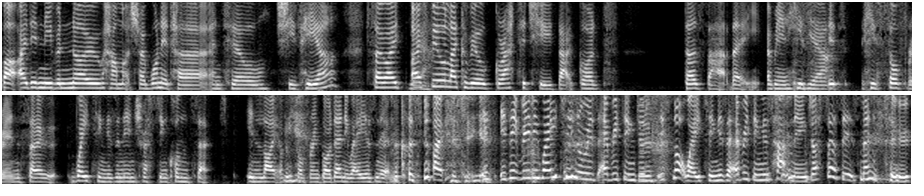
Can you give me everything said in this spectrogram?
but I didn't even know how much I wanted her until she's here. So I yeah. I feel like a real gratitude that God does that. That I mean, he's yeah. it's he's sovereign. So waiting is an interesting concept in light of a sovereign God anyway, isn't it? Because like, yeah. is, is it really waiting or is everything just, it's not waiting, is it? Everything is happening just as it's meant to.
